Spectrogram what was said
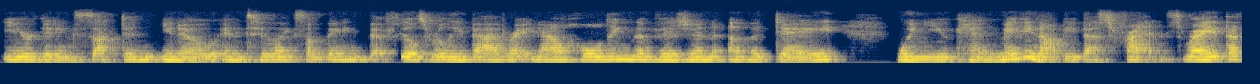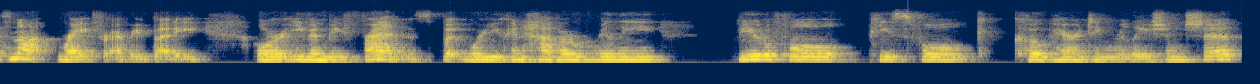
you're getting sucked in you know into like something that feels really bad right now holding the vision of a day when you can maybe not be best friends right? That's not right for everybody or even be friends but where you can have a really beautiful peaceful co-parenting relationship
